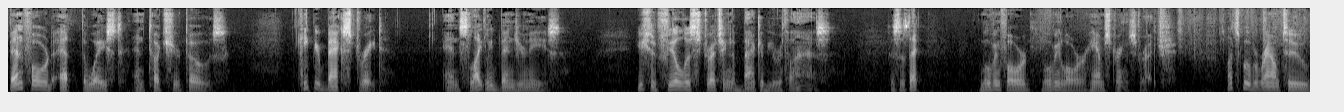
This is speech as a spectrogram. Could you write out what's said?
Bend forward at the waist and touch your toes. Keep your back straight and slightly bend your knees. You should feel this stretching the back of your thighs. This is that moving forward, moving lower hamstring stretch. Let's move around to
